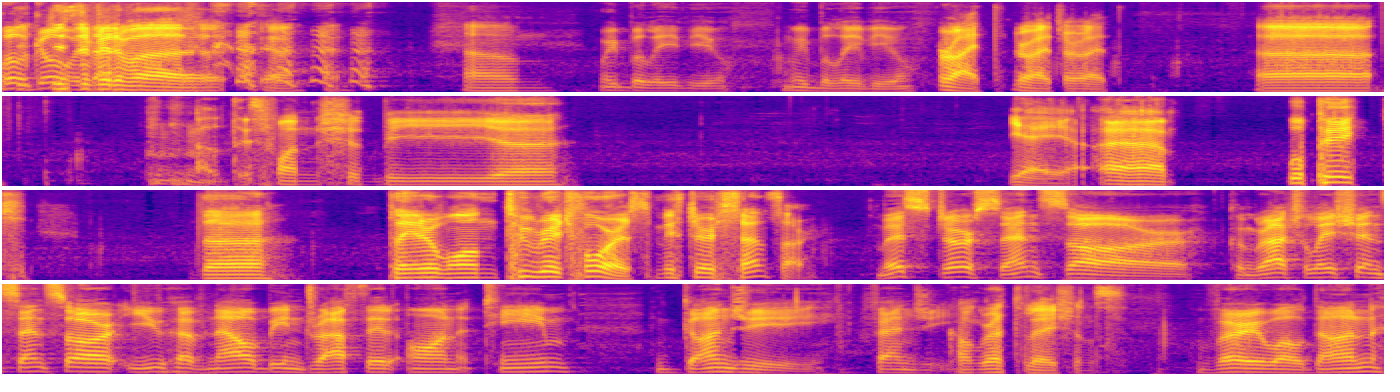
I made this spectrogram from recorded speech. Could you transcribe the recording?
we'll go Just a bit of a yeah. yeah. Um, We believe you. We believe you. right, right, right. Uh, well, this one should be. Uh, yeah, yeah. Um, we'll pick the player one two rage forest, Mr. Sensar. Mr. Sensar. Congratulations, Sensar. You have now been drafted on Team Ganji. Fanji. Congratulations. Very well done.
